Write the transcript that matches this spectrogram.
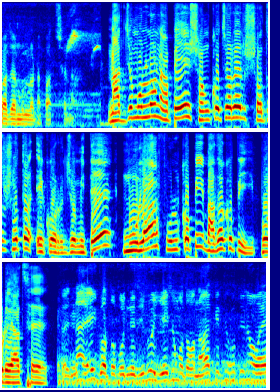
বাজার মূল্যটা পাচ্ছে না। ন্যায্য মূল্য না পেয়ে শঙ্কচরের শত শত একর জমিতে মূলা ফুলকপি বাঁধাকপি পড়ে আছে। না এই গত বন্যজীবী এই সময় তখন না কেটে ক্ষতি না হয়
